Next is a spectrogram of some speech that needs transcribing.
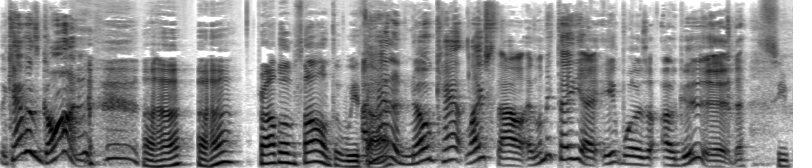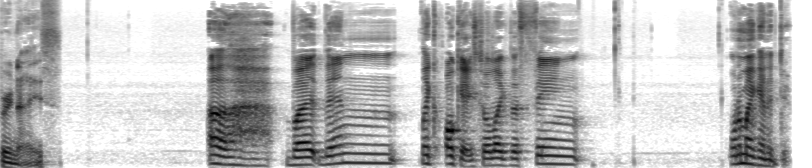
The cat was gone. Uh-huh, uh-huh. Problem solved. We thought. I had a no cat lifestyle, and let me tell you, it was a good. super nice. Uh, but then, like, okay, so like the thing, what am I gonna do?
